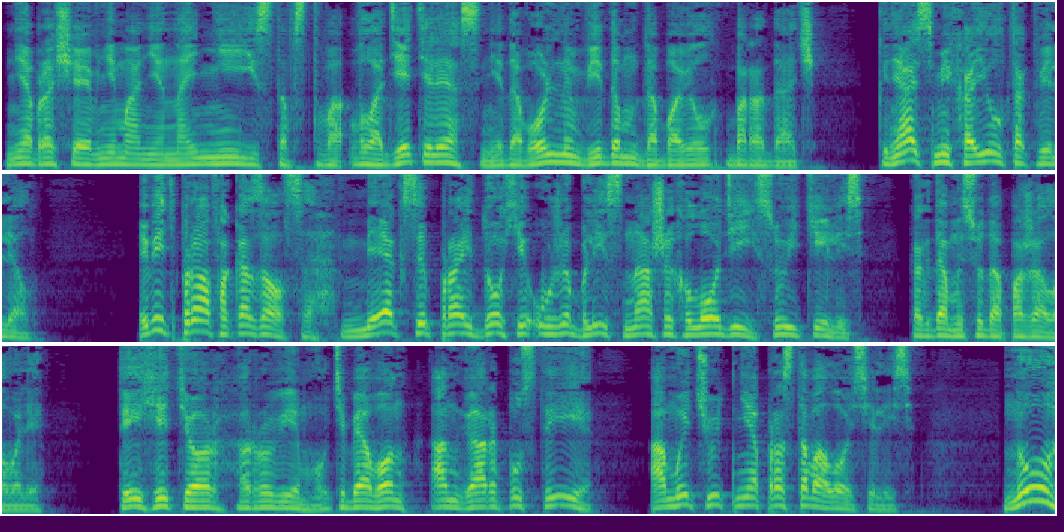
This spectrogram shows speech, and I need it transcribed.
не обращая внимания на неистовство владетеля, с недовольным видом добавил бородач. Князь Михаил так велел. Ведь прав оказался. Мексы-пройдохи уже близ наших лодий суетились, когда мы сюда пожаловали. Ты хитер, Рувим, у тебя вон ангары пустые, а мы чуть не опростоволосились. Ну,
